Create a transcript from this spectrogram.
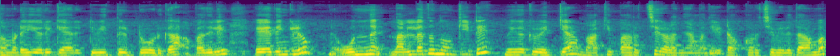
നമ്മുടെ ഈ ഒരു ക്യാരറ്റ് വിത്ത് ഇട്ട് കൊടുക്കുക. അപ്പം അതിൽ ഏതെങ്കിലും ഒന്ന് നല്ലത് നോക്കിയിട്ട് നിങ്ങൾക്ക് വെക്കുക. ബാക്കി പറിച്ച് കളഞ്ഞാൽ മതി കേട്ടോ. കുറച്ച് വലുതാകുമ്പോൾ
